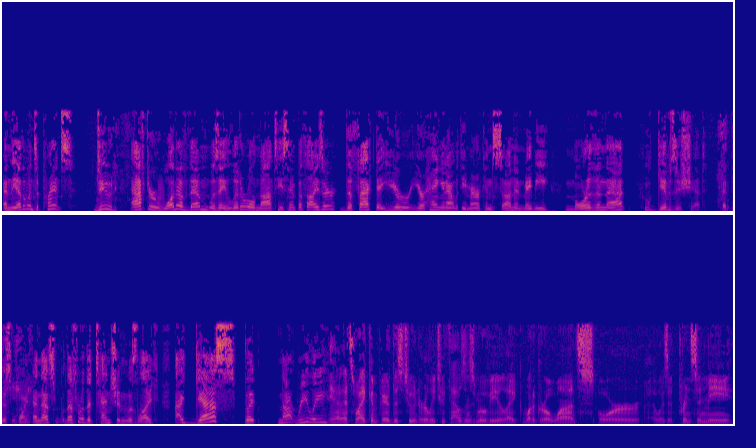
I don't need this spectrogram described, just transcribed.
And the other one's a prince. Dude, after one of them was a literal Nazi sympathizer, the fact that you're you're hanging out with the American son and maybe more than that, who gives a shit at this point? And that's that's where the tension was like, I guess, but not really. Yeah, that's why I compared this to an early 2000s movie like What a Girl Wants or was it Prince and Me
